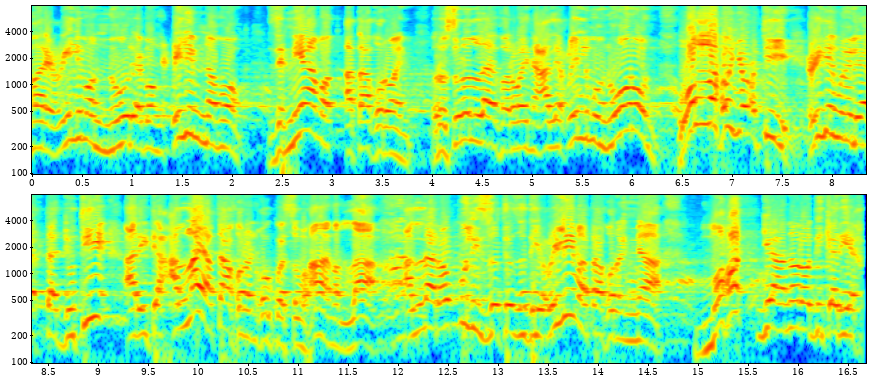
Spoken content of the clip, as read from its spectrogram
আমার ইলিম নূর এবং ইলিম নামক যে নিয়ামত আতা করেন রসুল্লাহ ফরমাইন, আলে ইলমু নুরুন, ওয়াল্লাহু ইউতি। ইলমু হইল একটা জ্যোতি, আর এটা আল্লাহ আতা করেন হোক সুবহানাল্লাহ। আল্লাহ রব্বুল ইজ্জতে যদি ইলম আতা করেন না, মহৎ জ্ঞানের অধিকারী এক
